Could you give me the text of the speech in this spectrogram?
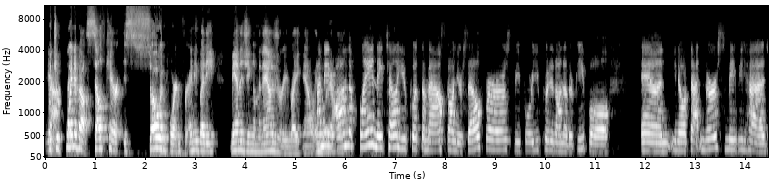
Yeah, but your point about self care is so important for anybody managing a menagerie right now. I mean, whatever. on the plane, they tell you put the mask on yourself first before you put it on other people and you know if that nurse maybe had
